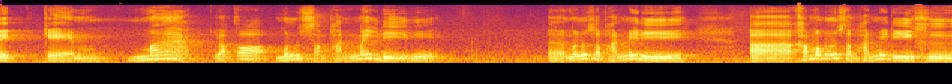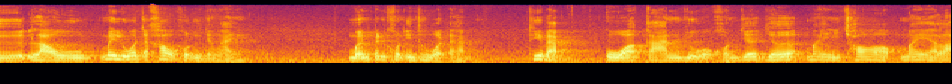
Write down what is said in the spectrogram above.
ติดเกมมาก แล้วก็มนุษยสัมพันธ์ไม่ดีพี่เออมนุษยสัมพันธ์ไม่ดีอ่าคำว่ามนุษยสัมพันธ์ไม่ดีคือเราไม่รู้ว่าจะเข้ากับคนอื่นยังไง เหมือนเป็นคน introvert นะครับที่แบบ กลัวการอยู่กับคนเยอะๆ ไม่ชอบไม่อะไร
